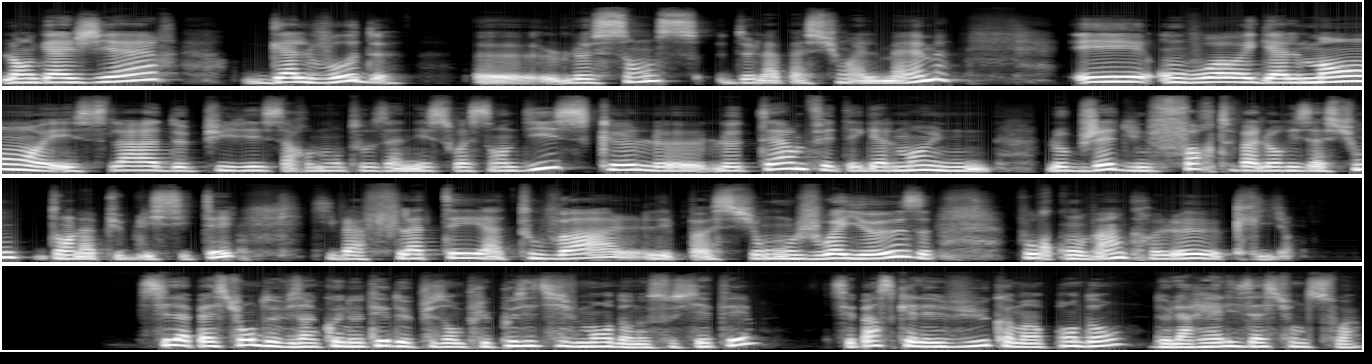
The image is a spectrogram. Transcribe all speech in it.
langagière galvaude le sens de la passion elle-même. Et on voit également, et cela depuis, ça remonte aux années 70, que le, le terme fait également l'objet d'une forte valorisation dans la publicité, qui va flatter à tout va les passions joyeuses pour convaincre le client. Si la passion devient connotée de plus en plus positivement dans nos sociétés, c'est parce qu'elle est vue comme un pendant de la réalisation de soi.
